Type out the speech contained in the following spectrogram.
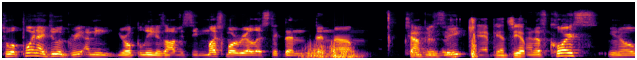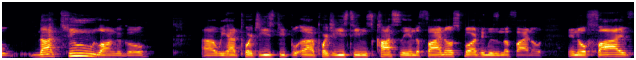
to a point, I do agree. I mean, Europa League is obviously much more realistic than than um, Champions Champions League. League. Champions. Yep. And of course, you know, not too long ago, uh, we had Portuguese people, uh, Portuguese teams constantly in the final. Sporting was in the final in 05.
